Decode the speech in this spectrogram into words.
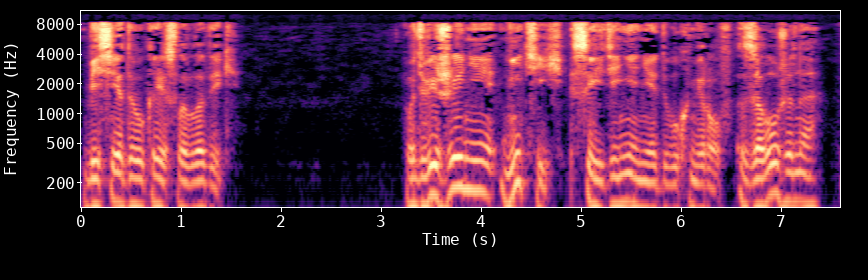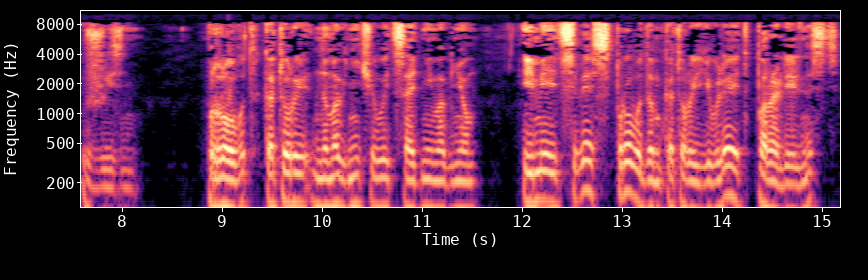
Беседа у кресла владыки. В движении нитей соединения двух миров заложена жизнь. Провод, который намагничивается одним огнем, имеет связь с проводом, который являет параллельность,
